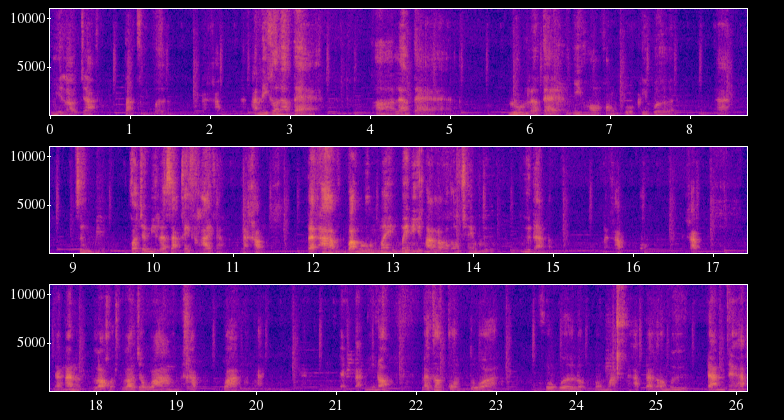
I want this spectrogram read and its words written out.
ที่เราจะตัดฟิเบอร์นะครับ อันนี้ก็แล้วแต่แล้วแต่รุ่นแล้วแต่ยี่ห้อของตัวคลิปเปอร์นะซึ่ง ก็จะมีลักษณะคล้ายๆกันนะครับ แต่ถ้าบางรุ่นไม่ไม่ดีมาเราก็ต้องใช้มือมือดันนะครับนะครับจากนั้นเราเราจะวางครับวางลงไปแบบแบบนี้เนาะแล้วก็กดตัว cover หลบลงมานะครับ แล้วก็มือดันนะครับ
